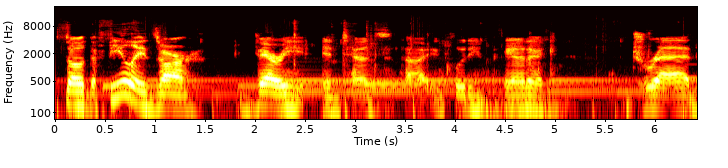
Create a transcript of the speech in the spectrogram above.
So the feelings are very intense, uh, including panic, dread,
